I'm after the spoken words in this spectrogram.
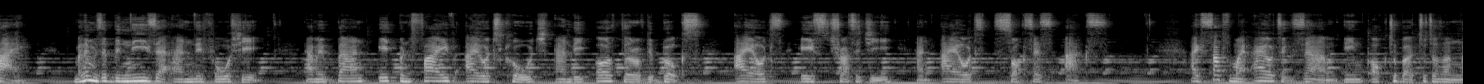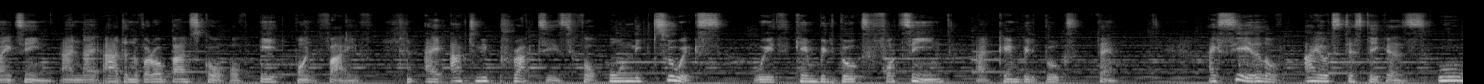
Hi, my name is Ebenezer Anifowoshi. I'm a band 8.5 IELTS coach and the author of the books IELTS ACE Strategy and IELTS Success Hacks. I sat for my IELTS exam in October 2019 and I had an overall band score of 8.5. And I actually practiced for only two weeks with Cambridge Books 14 and Cambridge Books 10. I see a lot of IELTS test takers who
